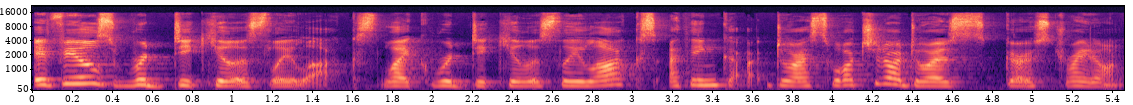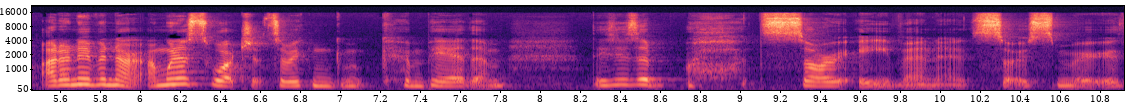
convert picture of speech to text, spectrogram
it feels ridiculously luxe, like ridiculously luxe. I think, do I swatch it or do I go straight on? I don't even know. I'm gonna swatch it so we can compare them. This is a, oh, it's so even, it's so smooth.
